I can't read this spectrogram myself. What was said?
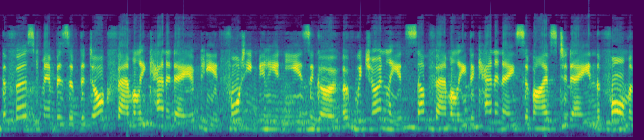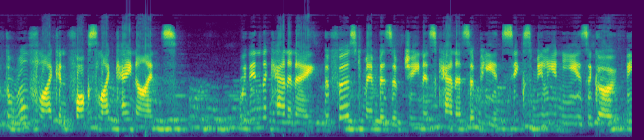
The first members of the dog family Canidae appeared 40 million years ago, of which only its subfamily the Caninae survives today in the form of the wolf-like and fox-like canines. Within the Caninae, the first members of genus Canis appeared 6 million years ago, the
